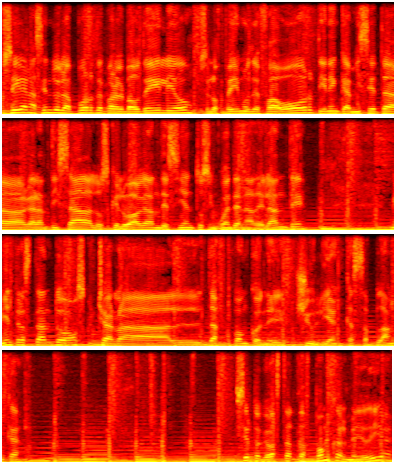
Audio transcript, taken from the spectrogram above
Sigan haciendo el aporte para el Baudelio. Se los pedimos de favor. Tienen camiseta garantizada los que lo hagan de 150 en adelante. Mientras tanto, vamos a escuchar al Daft Punk con el Julián Casablanca. ¿Es cierto que va a estar Daft Punk al mediodía?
